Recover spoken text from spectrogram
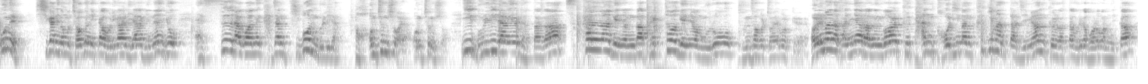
오늘 시간이 너무 적으니까 우리가 할 이야기는 요 S라고 하는 가장 기본 물리량. 어. 엄청 쉬워요. 엄청 쉬워. 이 물리량을 갖다가 스칼라 개념과 벡터 개념으로 분석을 좀 해볼게요. 얼마나 갔냐라는 걸 그 단 거리만 크기만 따지면 그걸 갖다 우리가 뭐라고 합니까?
